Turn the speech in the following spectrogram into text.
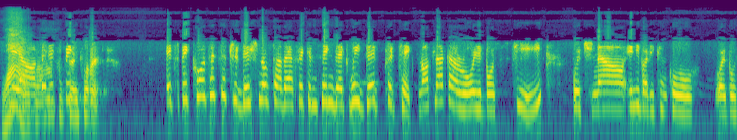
Wow. Yeah. but it's 100% It's because it's a traditional South African thing that we did protect, not like our rooibos tea, which now anybody can call rooibos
